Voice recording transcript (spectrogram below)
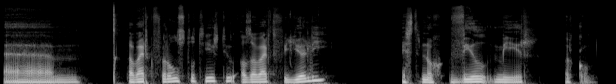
Ehm, dat werkt voor ons tot hiertoe. Als dat werkt voor jullie, is er nog veel meer dat komt.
